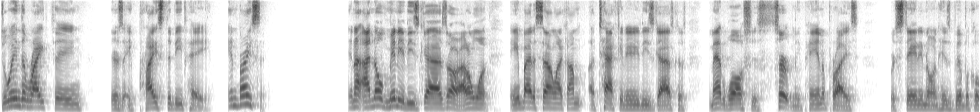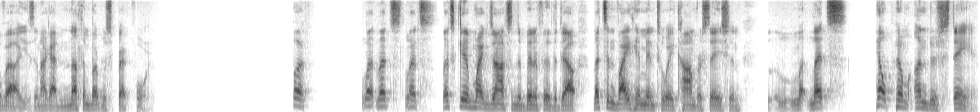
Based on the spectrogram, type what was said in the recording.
Doing the right thing, there's a price to be paid. Embrace it. And I, I know many of these guys are. I don't want anybody to sound like I'm attacking any of these guys because Matt Walsh is certainly paying a price for standing on his biblical values, and I got nothing but respect for him. But let, let's let's let's give Mike Johnson the benefit of the doubt. Let's invite him into a conversation. Let's help him understand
